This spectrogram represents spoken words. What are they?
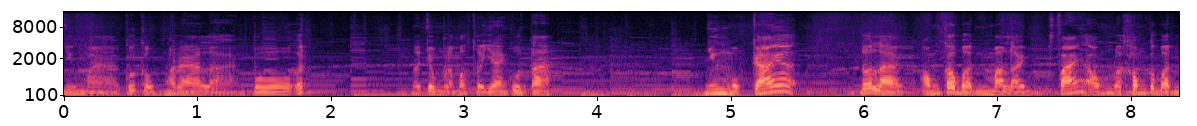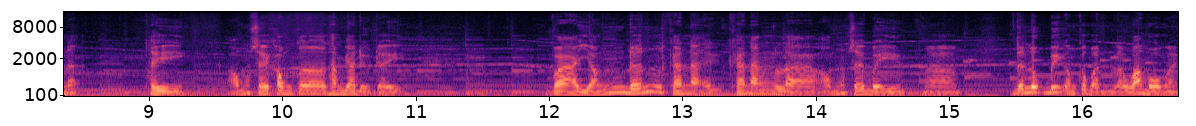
nhưng mà cuối cùng hóa ra là vô ích. Nói chung là mất thời gian của người ta. Nhưng một cái á đó là ổng có bệnh mà lại phán ổng là không có bệnh á thì ổng sẽ không có tham gia điều trị. Và dẫn đến khả năng khả năng là ổng sẽ bị à, đến lúc biết ổng có bệnh là quá muộn rồi.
